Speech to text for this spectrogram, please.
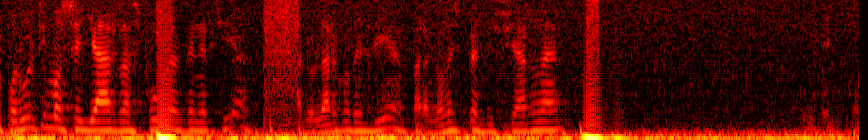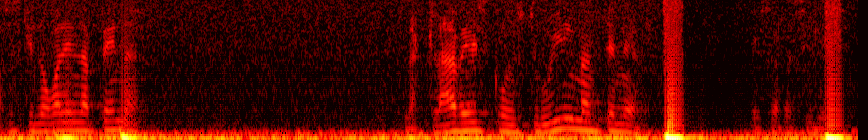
Y por último, sellar las fugas de energía a lo largo del día para no desperdiciarla en cosas que no valen la pena. La clave es construir y mantener esa resiliencia.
